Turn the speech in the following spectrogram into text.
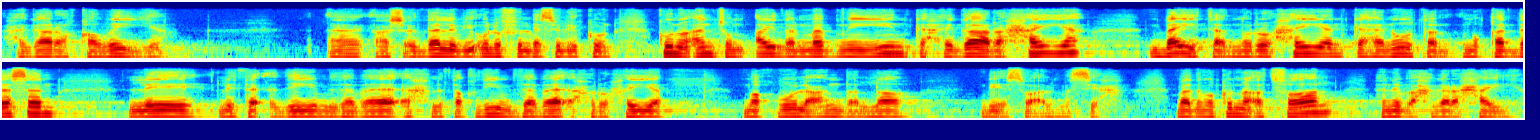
حجارة قوية. عشان ده اللي بيقوله في الكاثوليكون كونوا أنتم أيضا مبنيين كحجارة حية بيتا روحيا كهنوتا مقدسا لتقديم ذبائح لتقديم ذبائح روحية مقبولة عند الله بيسوع المسيح. بعد ما كنا أطفال هنبقى حجرة حية.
